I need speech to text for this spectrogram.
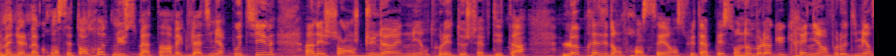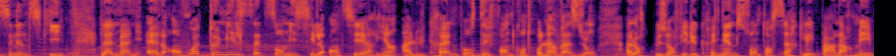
Emmanuel Macron s'est entretenu ce matin avec Vladimir Poutine, un échange d'une heure et demie entre les deux chefs d'État. Le président français a ensuite appelé son homologue ukrainien Volodymyr Zelensky. L'Allemagne, elle, envoie 2700 missiles antiaériens à l'Ukraine pour se défendre contre l'invasion, alors que plusieurs villes ukrainiennes sont encerclées par l'armée.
